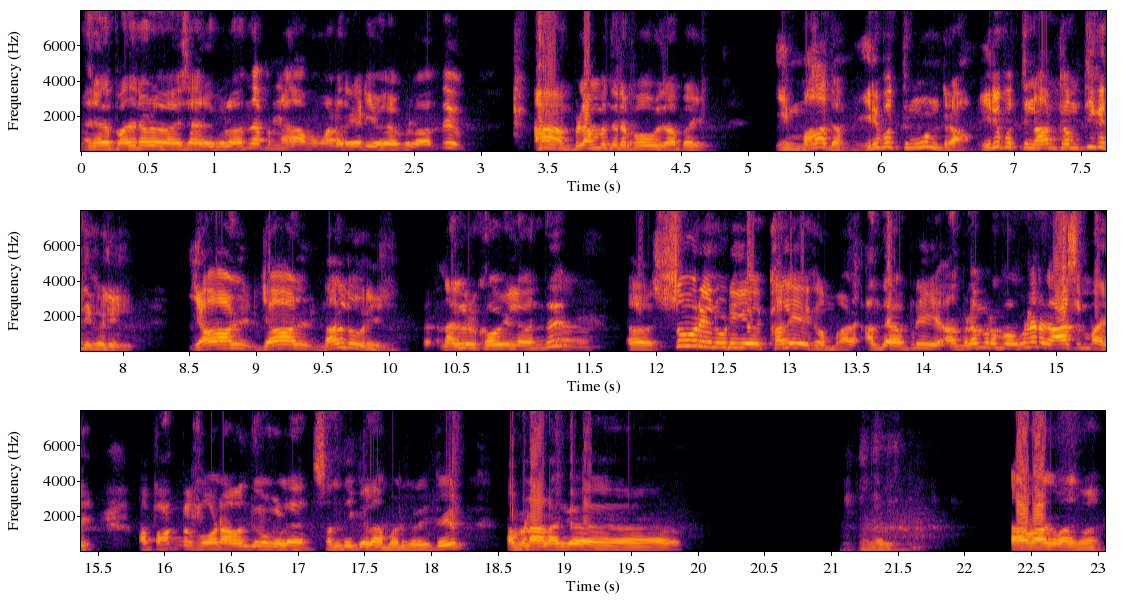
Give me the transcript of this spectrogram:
எனக்கு பதினேழு வயசா இருக்குள்ள வந்து அப்புறம் நான் அம்மாவோட ரேடியோக்குள்ள வந்து விளம்பரத்தில் போகுது அப்போ. இம்மாதம் இருபத்தி மூன்றாம் இருபத்தி நான்காம் திகதிகளில் யாழ் யாழ் நல்லூரில் நல்லூர் கோயில்ல வந்து சூரியனுடைய கலையகம் அந்த அப்படி அந்த விளம்பரம் போகக்குள்ள எனக்கு ஆசை மாதிரி. அப்ப அங்க போனா வந்து உங்களை சந்திக்கலாமான்னு சொல்லிட்டு அப்ப நான் அங்க ஆ வாங்க வாங்க வாங்க.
